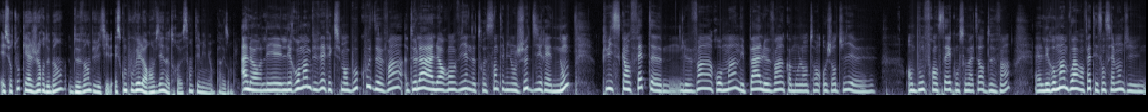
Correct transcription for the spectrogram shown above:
et surtout quel genre de, bain, de vin buvaient-ils? Est-ce qu'on pouvait leur envier notre Saint-Émilion, par exemple? Alors, les, Romains buvaient effectivement beaucoup de vin. De là à leur envier notre Saint-Émilion, je dirais non puisqu'en fait, euh, le vin romain n'est pas le vin comme on l'entend aujourd'hui euh, en bon français consommateur de vin. Les Romains boivent en fait essentiellement du,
